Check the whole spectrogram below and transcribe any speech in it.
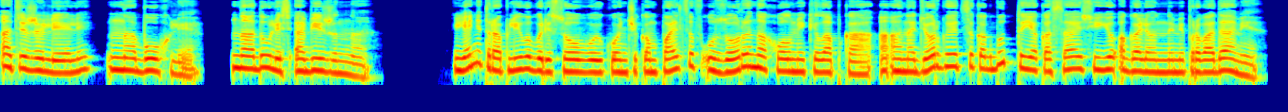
Отяжелели, набухли, надулись обиженно. Я неторопливо вырисовываю кончиком пальцев узоры на холмике лобка, а она дергается, как будто я касаюсь ее оголенными проводами.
